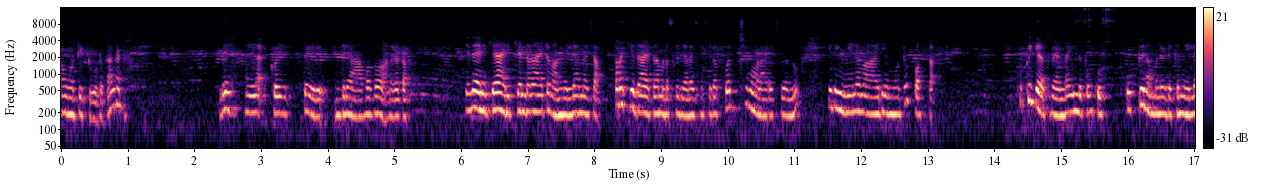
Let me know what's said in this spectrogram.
അങ്ങോട്ട് ഇട്ട് കൊടുക്കാം കേട്ടോ. ഇത് നല്ല കൊഴുത്ത ഒരു ദ്രാവകമാണ് കേട്ടോ. ഇത് എനിക്ക് അരിക്കേണ്ടതായിട്ട് വന്നില്ല എന്ന് വെച്ചാൽ അത്രയ്ക്ക് ഇതായിട്ട് നമ്മുടെ സുജാത ചേച്ചിയുടെ കൊച്ചുമോൾ അരച്ച് തന്നു. ഇതിങ്ങനെ വാരി അങ്ങോട്ട് പൊത്താം കുപ്പിക്കകത്ത് വേണ്ട ഇന്നിപ്പം കുപ്പി നമ്മൾ എടുക്കുന്നില്ല.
